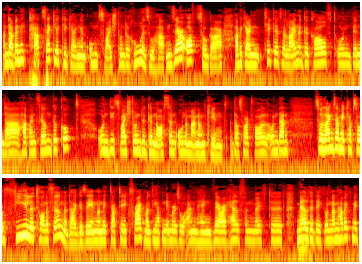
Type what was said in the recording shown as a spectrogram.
und da bin ich tatsächlich gegangen, um zwei Stunden Ruhe zu haben. Sehr oft sogar habe ich ein Ticket alleine gekauft und bin da, habe einen Film geguckt und die zwei Stunden genossen ohne Mann und Kind. Das war toll und dann so langsam, ich habe so viele tolle Filme da gesehen und ich dachte, ich frage mal, die haben immer so Anhängen, wer helfen möchte, melde dich. Und dann habe ich mich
